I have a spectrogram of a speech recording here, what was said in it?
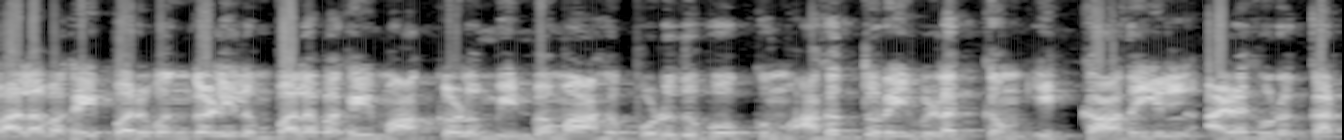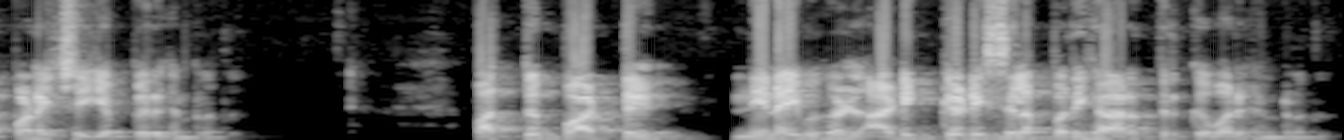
பல வகை பருவங்களிலும் பல வகை மாக்களும் இன்பமாக பொழுதுபோக்கும் அகத்துறை விளக்கம் இக்காதையில் அழகுற கற்பனை செய்யப் பெறுகின்றது. பத்து பாட்டு நினைவுகள் அடிக்கடி சிலப்பதிகாரத்திற்கு வருகின்றது.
